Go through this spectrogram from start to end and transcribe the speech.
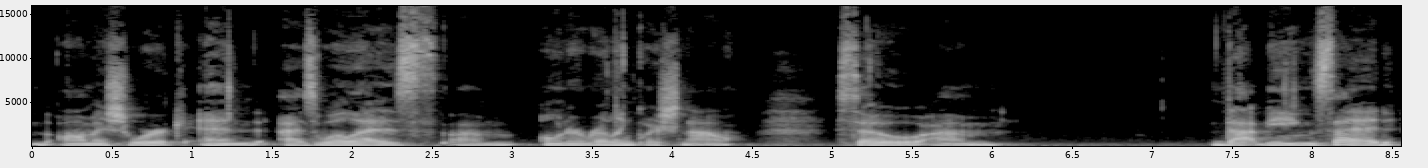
Amish work and as well as um, owner relinquish now. So um, that being said,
